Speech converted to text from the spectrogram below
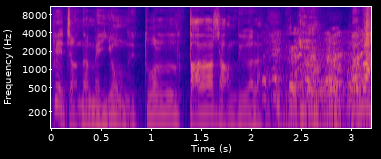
别整那没用的，多打打赏得了。拜拜。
